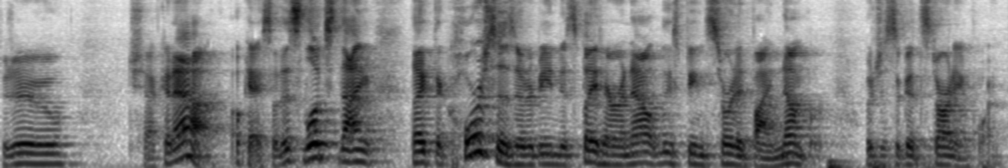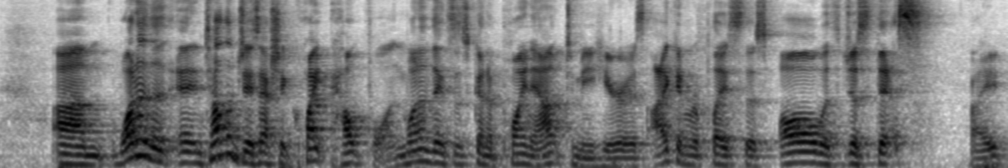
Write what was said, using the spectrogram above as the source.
do, do. Check it out. Okay, so this looks like, like the courses that are being displayed here are now at least being sorted by number, which is a good starting point. Um, one of the IntelliJ is actually quite helpful, and one of the things that's going to point out to me here is I can replace this all with just this, right?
